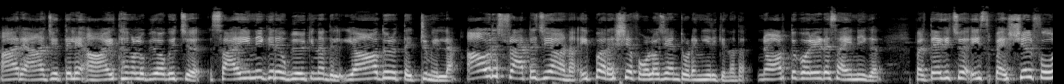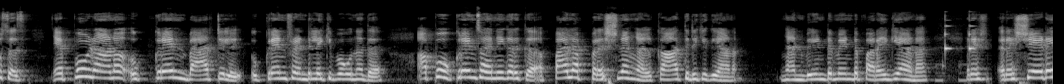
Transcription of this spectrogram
ആ രാജ്യത്തിലെ ആയുധങ്ങൾ ഉപയോഗിച്ച് സൈനികരെ ഉപയോഗിക്കുന്നതിൽ യാതൊരു തെറ്റുമില്ല. ആ ഒരു സ്ട്രാറ്റജിയാണ് ഇപ്പോൾ റഷ്യ ഫോളോ ചെയ്യാൻ തുടങ്ങിയിരിക്കുന്നത്. നോർത്ത് കൊറിയയുടെ സൈനികർ പ്രത്യേകിച്ച് ഈ സ്പെഷ്യൽ ഫോഴ്സസ് എപ്പോഴാണ് ഉക്രൈൻ ബാറ്റിൽ ഉക്രൈൻ ഫ്രണ്ടിലേക്ക് പോകുന്നത്? അപ്പോൾ ഉക്രൈൻ സൈനികർക്ക് പല പ്രശ്നങ്ങൾ കാത്തിരിക്കുകയാണ്. ഞാൻ വീണ്ടും വീണ്ടും പറയുകയാണ് റഷ്യയുടെ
